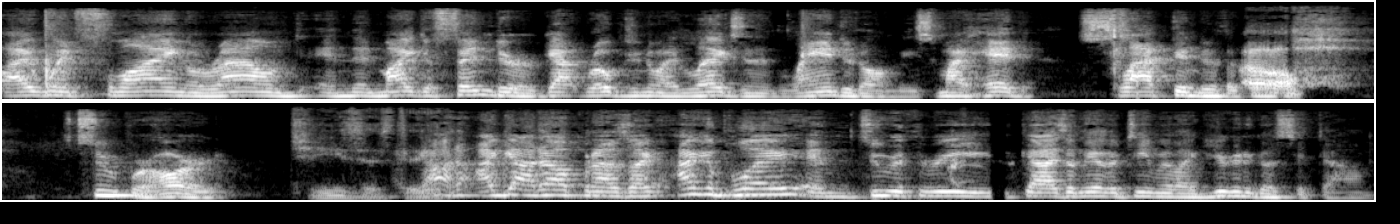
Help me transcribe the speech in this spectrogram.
I went flying around, and then my defender got roped into my legs and then landed on me. So my head slapped into the ground Oh, super hard. Jesus, dude. God, I got up and I was like, I can play. And two or three guys on the other team were like, You're going to go sit down.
